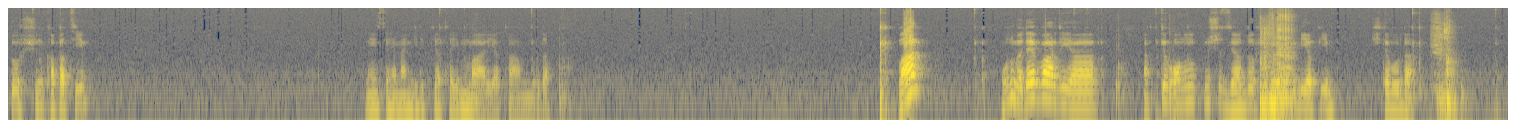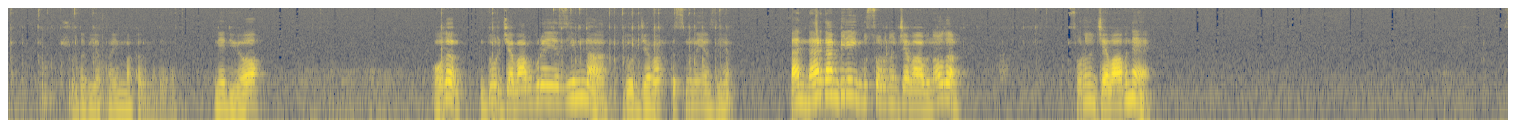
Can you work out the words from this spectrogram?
Dur şunu kapatayım. Neyse hemen gidip yatayım bari yatağım burada. Lan! Oğlum ödev vardı ya. Tüh onu unutmuşuz ya. Dur şöyle bir yapayım. İşte burada. Şurada bir yapayım bakalım ödevi. Ne diyor? Oğlum dur cevabı buraya yazayım da. Dur cevap kısmını yazayım. Ben nereden bileyim bu sorunun cevabını oğlum? Sorunun cevabı ne?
